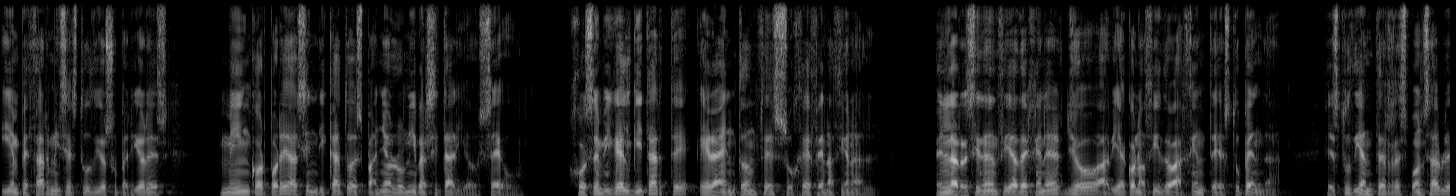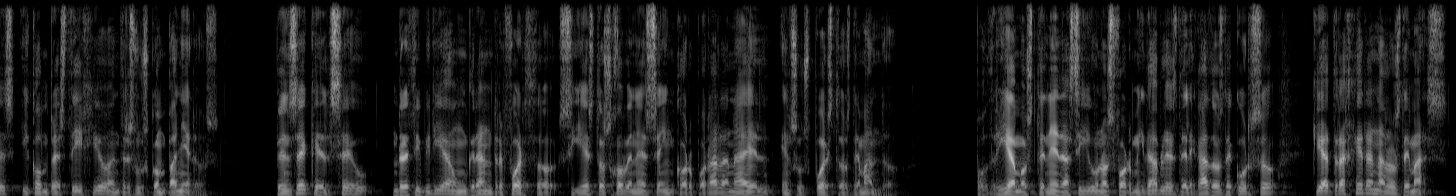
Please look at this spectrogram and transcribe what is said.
y empezar mis estudios superiores, me incorporé al Sindicato Español Universitario, SEU. José Miguel Guitarte era entonces su jefe nacional. En la residencia de Gener yo había conocido a gente estupenda, estudiantes responsables y con prestigio entre sus compañeros. Pensé que el SEU recibiría un gran refuerzo si estos jóvenes se incorporaran a él en sus puestos de mando. Podríamos tener así unos formidables delegados de curso que atrajeran a los demás.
